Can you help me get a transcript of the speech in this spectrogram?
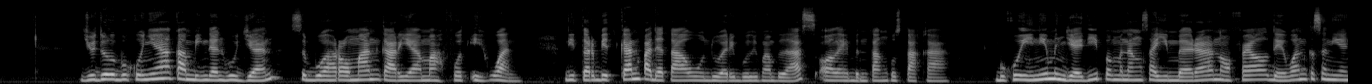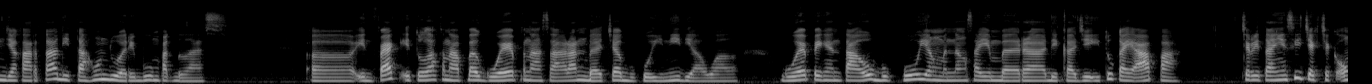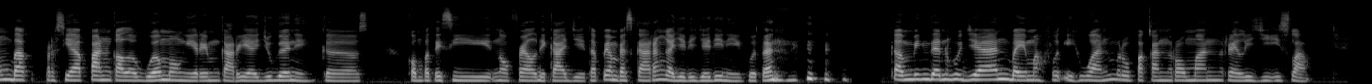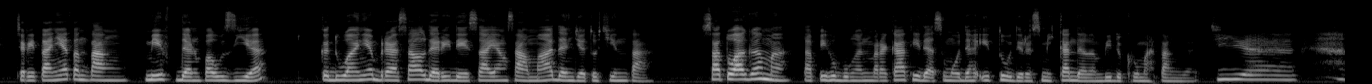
Judul bukunya Kambing dan Hujan, sebuah roman karya Mahfud Ihwan. Diterbitkan pada tahun 2015 oleh Bentang Pustaka. Buku ini menjadi pemenang sayembara novel Dewan Kesenian Jakarta di tahun 2014. Uh, in fact, itulah kenapa gue penasaran baca buku ini di awal. Gue pengen tahu buku yang menang sayembara DKJ itu kayak apa ceritanya sih cek-cek ombak persiapan kalau gue mau ngirim karya juga nih ke kompetisi novel di KJ tapi sampai sekarang nggak jadi-jadi nih ikutan. Kambing dan Hujan by Mahfud Ihwan merupakan roman religi Islam. Ceritanya tentang Mif dan Fauzia keduanya berasal dari desa yang sama dan jatuh cinta satu agama, tapi hubungan mereka tidak semudah itu diresmikan dalam biduk rumah tangga. Cia.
